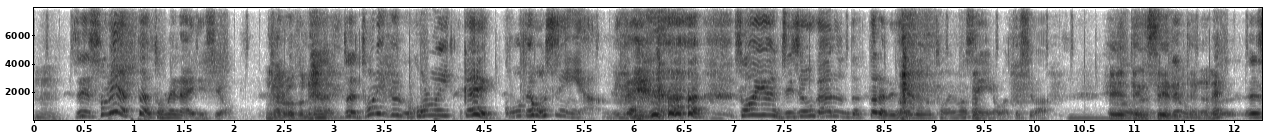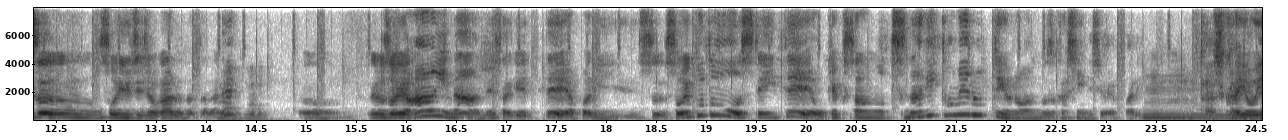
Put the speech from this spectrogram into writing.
うん。うん。でそれやったら止めないですよ。なるほどね。うん、ととにかくこの1回買うてほしいんやみたいな そういう事情があるんだったら値下げも止めませんよ 私は。閉店セールみたいなね。うんそううん、そういう事情があるんだったらね、うんうんうんでもそういう安易な値下げってやっぱりそそういうことをしていてお客さんをつなぎ止めるっていうのは難しいんですよやっぱり。うん確かに、ね。通い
